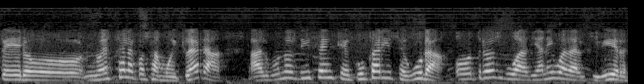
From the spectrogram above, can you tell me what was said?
pero no está la cosa muy clara. Algunos dicen que Cúcar y Segura, otros Guadiana y Guadalquivir.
